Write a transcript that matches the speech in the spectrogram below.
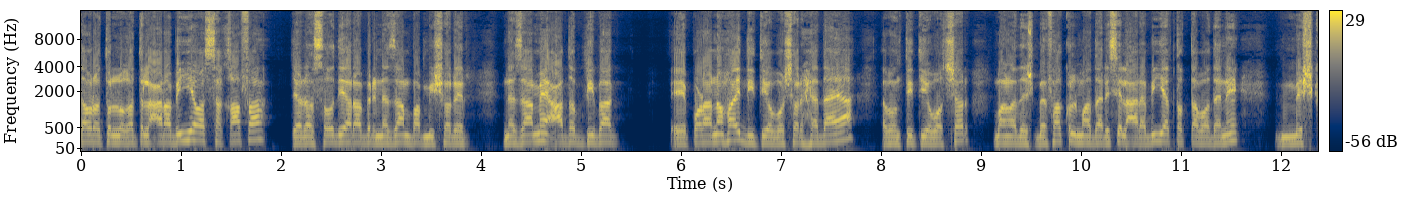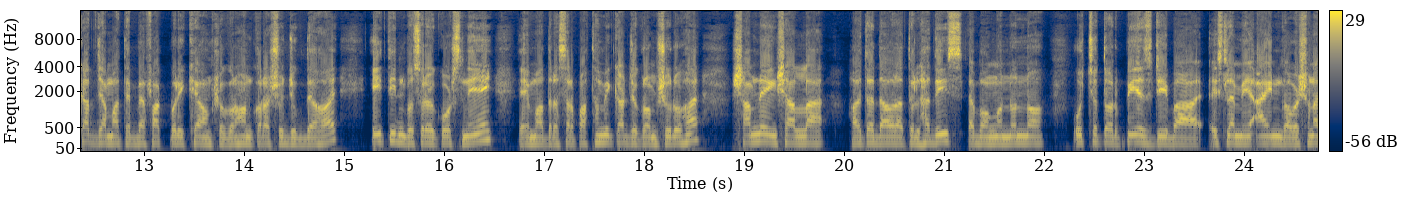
দাওরাতুল লগাতুল আরবিয়া ও সাকাফা, যেটা সৌদি আরবের নিজাম বা মিশরের নিজামে আদব বিভাগ পড়ানো হয়। দ্বিতীয় বছর হেদায়া এবং তৃতীয় বছর বাংলাদেশ বেফাকুল মাদারিসিল আরবিয়া তত্ত্বাবধানে মেশকাত জামাতে বেফাক পরীক্ষায় অংশগ্রহণ করার সুযোগ দেওয়া হয়। এই তিন বছরের কোর্স নিয়েই এই মাদ্রাসার প্রাথমিক কার্যক্রম শুরু হয়। সামনে ইনশাআল্লাহ হয়তো দাওরাতুল হাদিস এবং অন্যান্য উচ্চতর পিএইচডি বা ইসলামী আইন গবেষণা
